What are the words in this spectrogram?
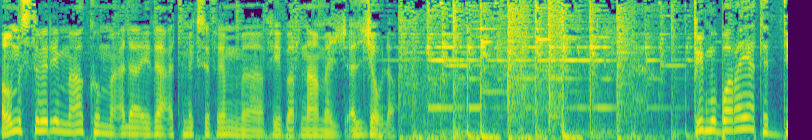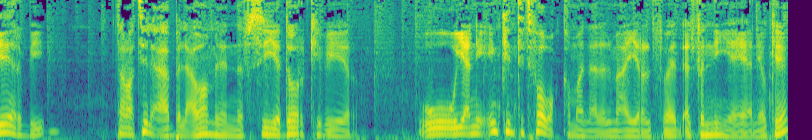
ومستمرين معكم على إذاعة Mix FM في برنامج الجولة. في مباريات الديربي ترى تلعب العوامل النفسية دور كبير. ويعني يمكن تتفوق كمان على المعايير الفنية يعني okay؟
